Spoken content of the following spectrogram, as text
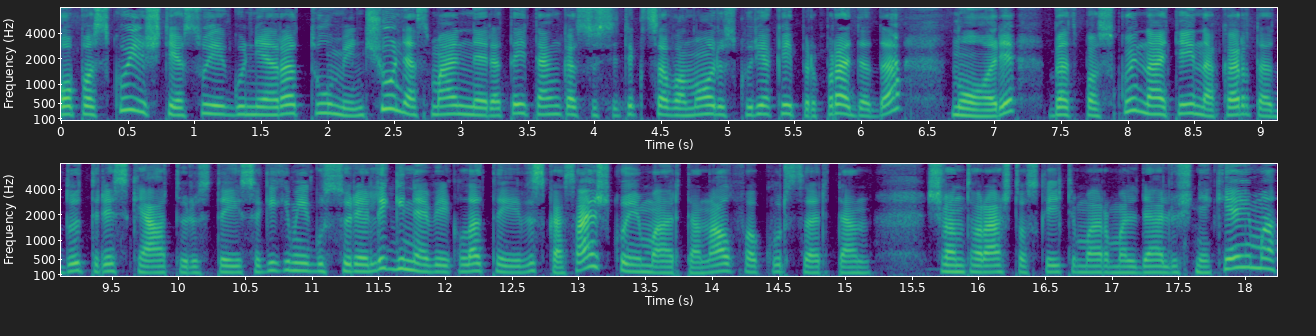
O paskui iš tiesų, jeigu nėra tų minčių, nes man neretai tenka susitikti savanorius, kurie kaip ir pradeda, nori, bet paskui, na, ateina kartą, du, tris, keturis. Tai, sakykime, jeigu su religinė veikla, tai viskas aišku, ima ar ten alfa kursą, ar ten švento rašto skaitimą, ar maldelių šnekėjimą.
